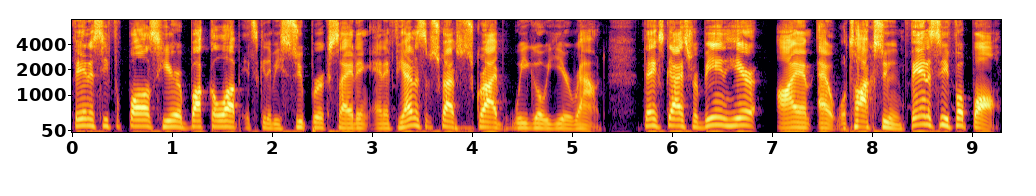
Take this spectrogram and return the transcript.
Fantasy football is here. Buckle up. It's going to be super exciting. And if you haven't subscribed, subscribe. We go year round. Thanks, guys, for being here. I am out. We'll talk soon. Fantasy football.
